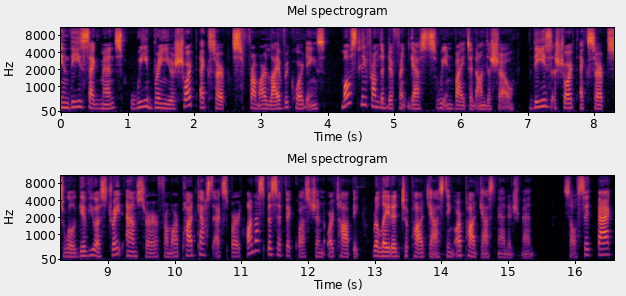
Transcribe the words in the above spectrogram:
in these segments, we bring you short excerpts from our live recordings, mostly from the different guests we invited on the show. These short excerpts will give you a straight answer from our podcast expert on a specific question or topic related to podcasting or podcast management. So sit back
